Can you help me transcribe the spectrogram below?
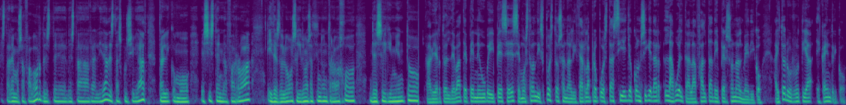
estaremos a favor de, este, de, esta realidad, de esta exclusividad, tal y como existe en Nafarroa, y desde luego seguiremos haciendo un trabajo de seguimiento. Abierto el debate, PNV y PSE se muestran dispuestos a analizar la propuesta si ello consigue dar la vuelta a la falta de personal médico. Aitor Urrutia, Eka Enrico.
